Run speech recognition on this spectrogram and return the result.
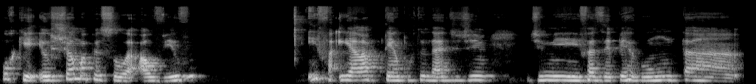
Porque eu chamo a pessoa ao vivo e, e ela tem a oportunidade de, de me fazer pergunta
